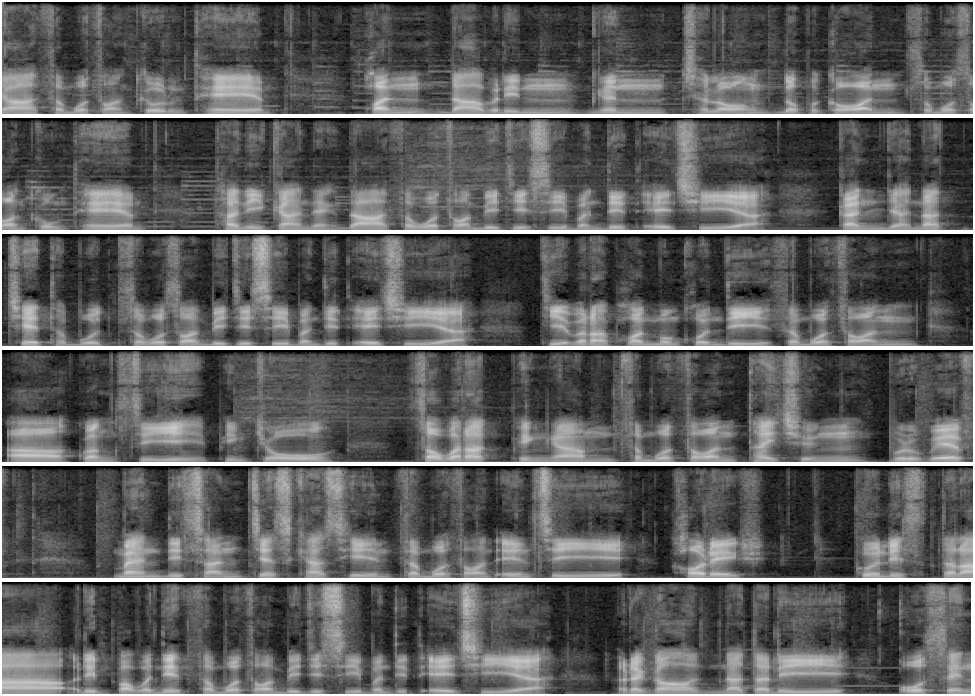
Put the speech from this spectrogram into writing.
ยาสโมสรกรุงเทพ ขวัญดาวริน เงิน ฉลองนพกรสโมสรกรุงเทพธานีการแดงดาสโมสร BGC บัณฑิตเอเชีย กัญญานัทเชษฐบุตรสโมสร BGC บัณฑิตเอเชีย จิวราพรมงคลดีสโมสรอ่ากวางศรีพิงโจ สวรักษ์เพ่งงามสโมสรไทฉิงบรูเวฟ แมนดิสันเจสคาซีนสโมสรเอ็นซีคอร์เรจกุลิสตราริมปวนิชสโมสร BGC บัณฑิตเอเชีย และก็นาตาลีโอเซน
